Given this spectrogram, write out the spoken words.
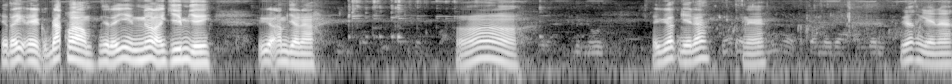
như tí đây cục đất phải không? Như để nó là chim gì? Âm giờ nè đó ờ. thì rớt vậy đó. Nè. Rớt vậy nè.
